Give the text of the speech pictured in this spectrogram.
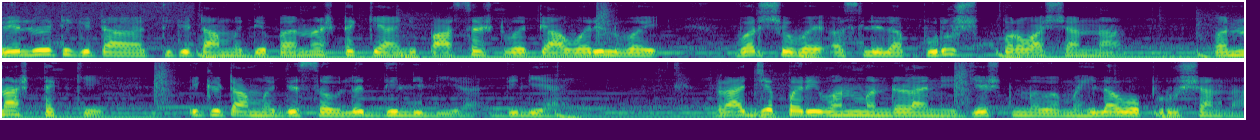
रेल्वे तिकिटा तिकिटामध्ये पन्नास टक्के आणि पासष्ट व त्यावरील वय वर्ष वय असलेल्या पुरुष प्रवाशांना पन्नास टक्के तिकिटामध्ये सवलत दिलेली दिली आहे. राज्य परिवहन मंडळाने ज्येष्ठ महिला व पुरुषांना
